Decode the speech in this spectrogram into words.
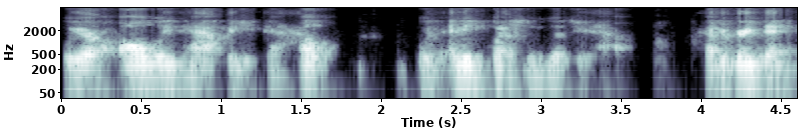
We are always happy to help with any questions that you have. Have a great day.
